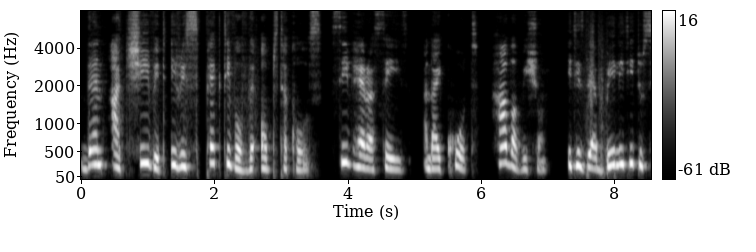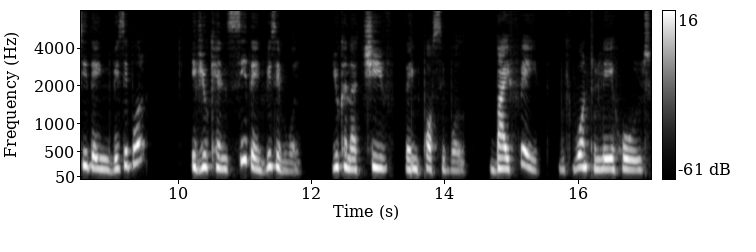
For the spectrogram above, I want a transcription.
then achieve it irrespective of the obstacles. Steve Herr says, and I quote, have a vision. It is the ability to see the invisible. If you can see the invisible, you can achieve the impossible. By faith, we want to lay hold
